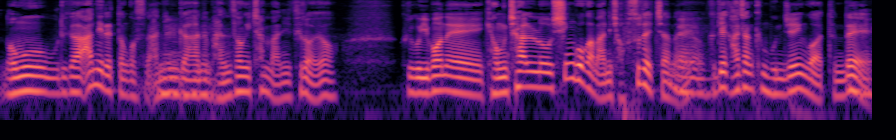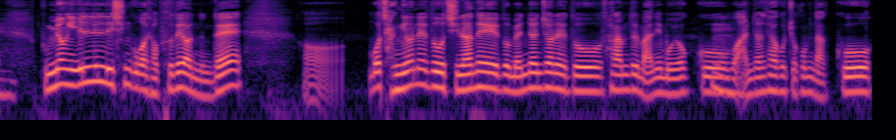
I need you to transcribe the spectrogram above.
너무 우리가 안일했던 것은 아닌가 네, 하는 네. 반성이 참 많이 들어요. 그리고 이번에 경찰로 신고가 많이 접수됐잖아요. 네. 그게 가장 큰 문제인 것 같은데 네. 분명히 112 신고가 접수되었는데 어. 뭐 작년에도 지난해에도 몇 년 전에도 사람들 많이 모였고 음. 뭐 안전사고 조금 났고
